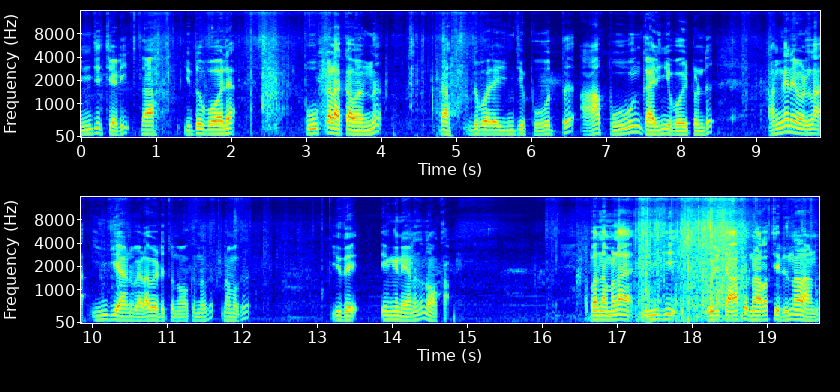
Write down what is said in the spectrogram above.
ഇഞ്ചി ചെടി ദാ ഇതുപോലെ പൂക്കളൊക്കെ വന്ന് ദാ ഇതുപോലെ ഇഞ്ചി പൂത്ത് ആ പൂവും കരിഞ്ഞു പോയിട്ടുണ്ട്. അങ്ങനെയുള്ള ഇഞ്ചിയാണ് വിളവെടുത്ത് നോക്കുന്നത്. നമുക്ക് ഇത് എങ്ങനെയാണെന്ന് നോക്കാം. അപ്പോൾ നമ്മളെ ഇഞ്ചി ഒരു ചാക്ക് നിറച്ചിരുന്നതാണ്.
